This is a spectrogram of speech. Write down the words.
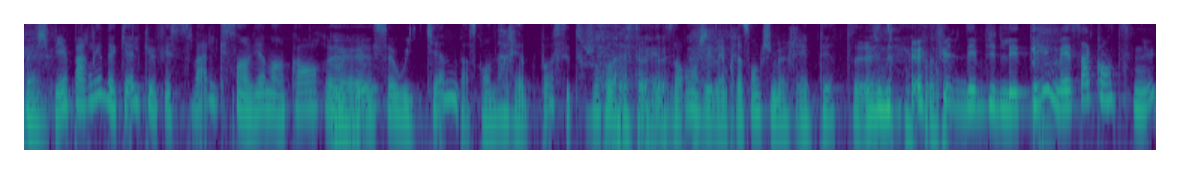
Ben, je viens parler de quelques festivals qui s'en viennent encore euh, Mhm. ce week-end parce qu'on n'arrête pas, c'est toujours la saison. J'ai l'impression que je me répète euh, depuis le début de l'été, mais ça continue.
